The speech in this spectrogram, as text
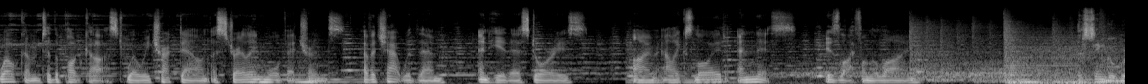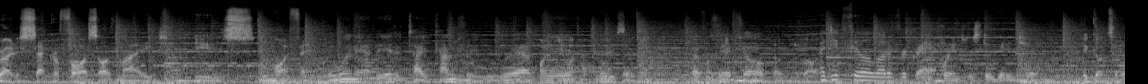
Welcome to the podcast where we track down Australian war veterans, have a chat with them, and hear their stories. I'm Alex Lloyd, and this is Life on the Line. The single greatest sacrifice I've made is my family. We weren't out there to take country. We were out there to do something. That was our job. I did feel a lot of regret. Friends were still getting killed. It got to the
